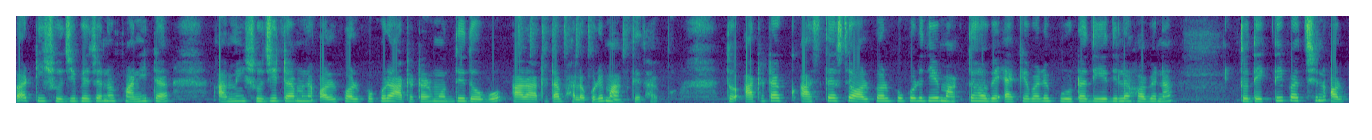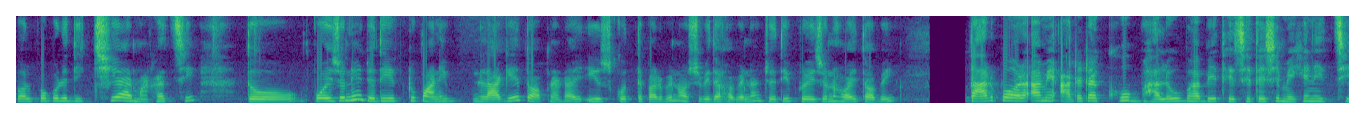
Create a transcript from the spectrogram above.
বাটি সুজি ভেজানো পানিটা আমি সুজিটা মানে অল্প অল্প করে আটাটার মধ্যে দেবো আর আটাটা ভালো করে মাখতে থাকব। তো আটাটা আস্তে আস্তে অল্প অল্প করে দিয়ে মাখতে হবে, একেবারে পুরোটা দিয়ে দিলে হবে না। তো দেখতেই পাচ্ছেন, অল্প অল্প করে দিচ্ছি আর মাখাচ্ছি। তো প্রয়োজনে যদি একটু পানি লাগে তো আপনারা ইউজ করতে পারবেন, অসুবিধা হবে না। যদি প্রয়োজন হয় তবেই। তারপর আমি আটাটা খুব ভালোভাবে থেসে থেসে মেখে নিচ্ছি,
